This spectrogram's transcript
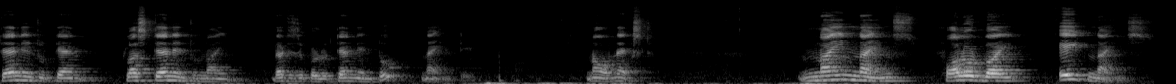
10 into 10 plus 10 into 9 that is equal to 10 into 90. Now next, 9 nines followed by 8 nines.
